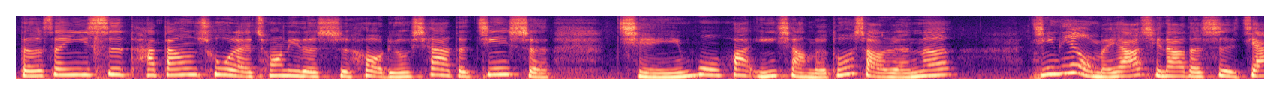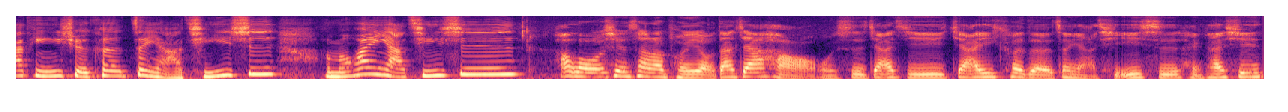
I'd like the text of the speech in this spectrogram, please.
德森医师他当初来创立的时候留下的精神，潜移默化影响了多少人呢？今天我们邀请到的是家庭医学科郑雅琪医师，我们欢迎雅琪医师。Hello，线上的朋友，大家好，我是嘉基家医科的郑雅琪医师，很开心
